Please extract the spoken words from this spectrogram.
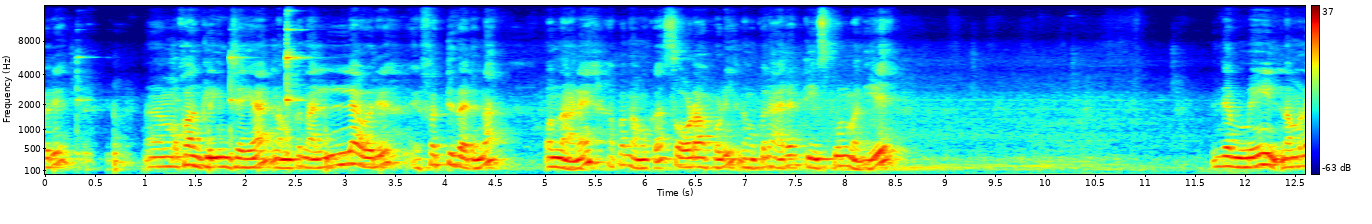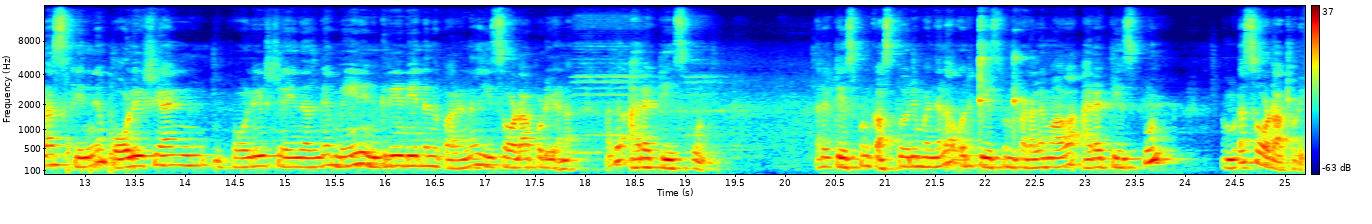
ഒരു മുഖം ക്ലീൻ ചെയ്യാൻ നമുക്ക് നല്ല ഒരു എഫക്റ്റ് തരുന്ന ഒന്നാണ്. അപ്പോൾ നമുക്ക് സോഡാപ്പൊടി നമുക്കൊരു അര ടീസ്പൂൺ മതിയേ. ഇതിന്റെ മെയിൻ നമ്മുടെ സ്കിന്ന് പോളിഷ് ചെയ്യാൻ പോളിഷ് ചെയ്യുന്നതിന്റെ മെയിൻ ഇൻഗ്രീഡിയന്റ് എന്ന് പറയുന്നത് ഈ സോഡാപ്പൊടിയാണ് അത് അര ടീസ്പൂൺ അര ടീസ്പൂൺ കസ്തൂരി മഞ്ഞൾ ഒരു ടീസ്പൂൺ കടലമാവ് അര ടീസ്പൂൺ നമ്മുടെ സോഡാപ്പൊടി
